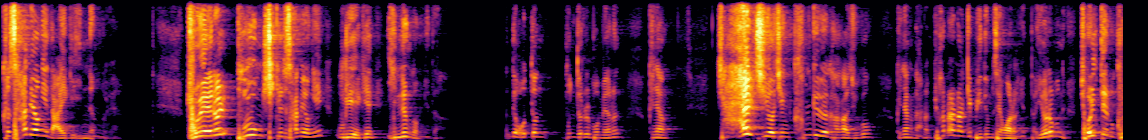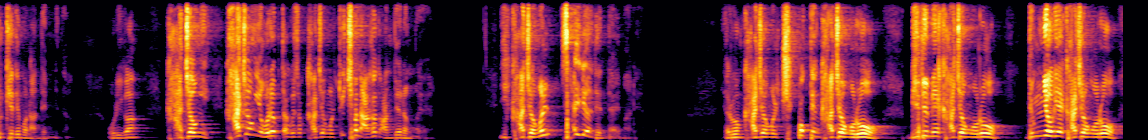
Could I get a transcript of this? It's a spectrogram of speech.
그 사명이 나에게 있는 거예요. 교회를 부흥시킬 사명이 우리에게 있는 겁니다. 근데 어떤 분들을 보면은 그냥 잘 지어진 큰 교회 가가지고 그냥 나는 편안하게 믿음 생활하겠다. 여러분 절대로 그렇게 되면 안 됩니다. 우리가 가정이 가정이 어렵다고 해서 가정을 뛰쳐나가도 안 되는 거예요. 이 가정을 살려야 된다 이 말이에요. 여러분 가정을 축복된 가정으로 믿음의 가정으로 능력의 가정으로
